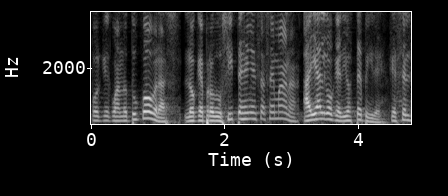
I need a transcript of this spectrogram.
Porque cuando tú cobras lo que produciste en esa semana, hay algo que Dios te pide, que es el,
